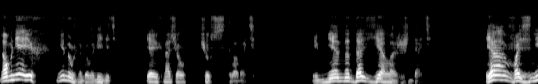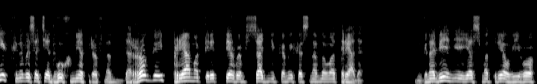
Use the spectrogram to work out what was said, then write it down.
Но мне их не нужно было видеть. Я их начал чувствовать. И мне надоело ждать. Я возник на высоте двух метров над дорогой прямо перед первым всадником их основного отряда. Мгновение я смотрел в его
